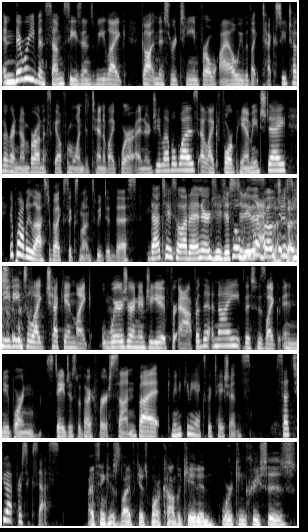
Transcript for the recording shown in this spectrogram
And there were even some seasons we like got in this routine for a while. We would like text each other a number on a scale from one to 10 of like where our energy level was at like 4 p.m. each day. It probably lasted for like six months. We did this. That takes a lot of energy just Well, to do we that. were both just needing to like check in, like, where's your energy for at for the night? This was like in newborn stages with our first son, but communicating expectations sets you up for success. I think as life gets more complicated, work increases,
